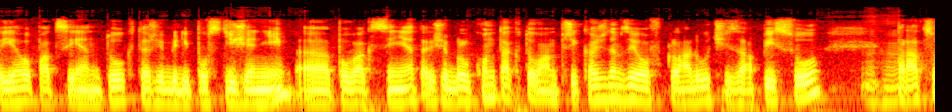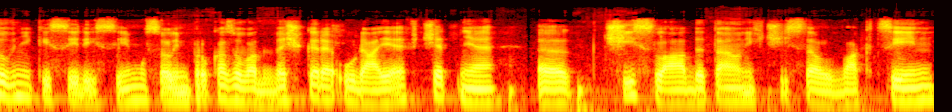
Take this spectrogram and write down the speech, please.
jeho pacientů, kteří byli postiženi eh, po vakcíně, takže byl kontaktován při každém z jeho vkladů či zápisu. Uh-huh. Pracovníky CDC musel jim prokazovat veškeré údaje, včetně eh, čísla, detailních čísel vakcín,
